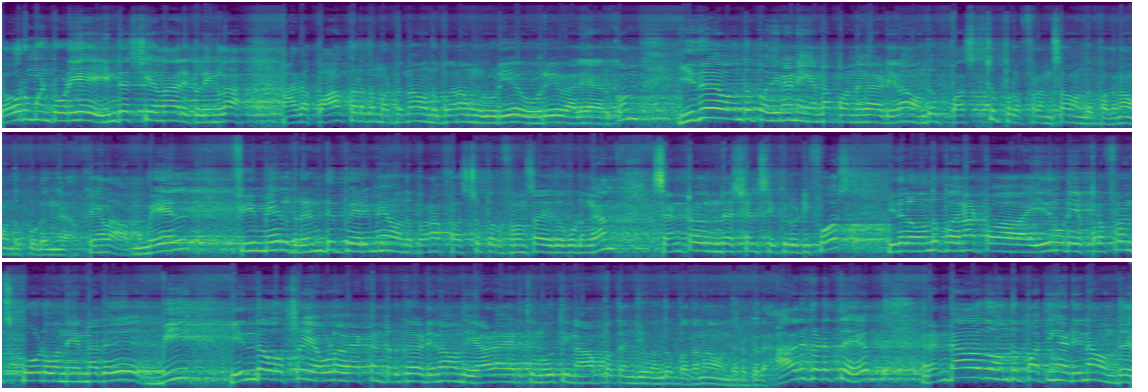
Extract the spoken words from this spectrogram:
கவர்மெண்ட்டோடைய இண்டஸ்ட்ரியெல்லாம் இருக்கு இல்லைங்களா? அதை பார்க்குறது மட்டும்தான் வந்து பார்த்தீங்கன்னா உங்களுடைய ஒரே வேலையாக இருக்கும். இதை வந்து பார்த்தீங்கன்னா நீங்கள் என்ன பண்ணுங்க அப்படின்னா வந்து ஃபஸ்ட்டு ப்ரிஃபரன்ஸாக வந்து பார்த்தீங்கன்னா வந்து கொடுங்க ஓகேங்களா மேல் ஃபீமேல் ரெண்டு பேருமே வந்து பார்த்தீங்கன்னா ஃபஸ்ட்டு ப்ரிஃபரன்ஸாக இது கொடுங்க. சென்ட்ரல் இண்டஸ்ட்ரியல் செக்யூரிட்டி ஃபோர்ஸ் இதில் வந்து பார்த்தீங்கன்னா இதனுடைய ப்ரிஃபரன்ஸ் கோடு வந்து என்னது? பி இந்த வருஷம் எவ்வளோ வேக்கன்ட் இருக்குது அப்படின்னா வந்து ஏழாயிரத்தி நூற்றி நாற்பத்தஞ்சு வந்து பார்த்தீங்கன்னா வந்துருக்குது. அதுக்கடுத்து ரெண்டாவது வந்து பார்த்தீங்க அப்படின்னா வந்து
